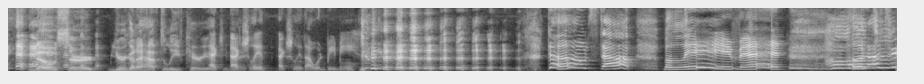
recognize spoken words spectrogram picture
no, sir, you're gonna have to leave karaoke. Night. Actually, actually, that would be me. Don't stop believing. Hold on to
